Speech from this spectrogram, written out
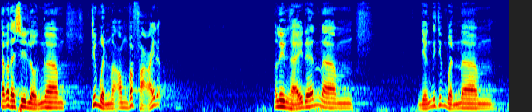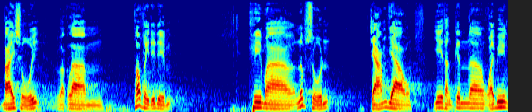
Ta có thể suy luận ờ, chứng bệnh mà ông vấp phải đó, nó liên hệ đến ờ, những cái chứng bệnh bại sụi hoặc là thoát vị địa điểm. Khi mà lớp sụn chạm vào dây thần kinh ngoại biên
